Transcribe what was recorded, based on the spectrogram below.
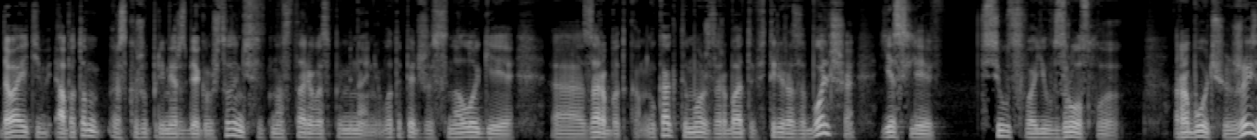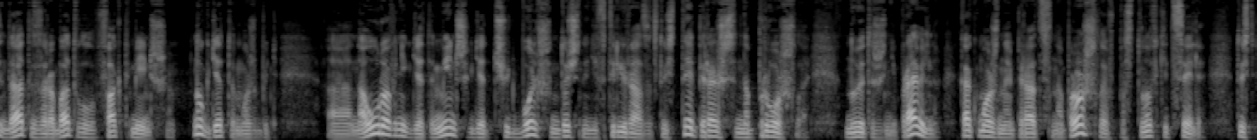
Давай я тебе, а потом расскажу пример с бегом. Что значит на старые воспоминания? Вот опять же с аналогией э, заработком. Ну как ты можешь зарабатывать в три раза больше, если всю свою взрослую рабочую жизнь, да, ты зарабатывал факт меньше. Ну, где-то, может быть, на уровне, где-то меньше, где-то чуть больше, но точно не в три раза. То есть ты опираешься на прошлое. Но это же неправильно. Как можно опираться на прошлое в постановке цели? То есть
